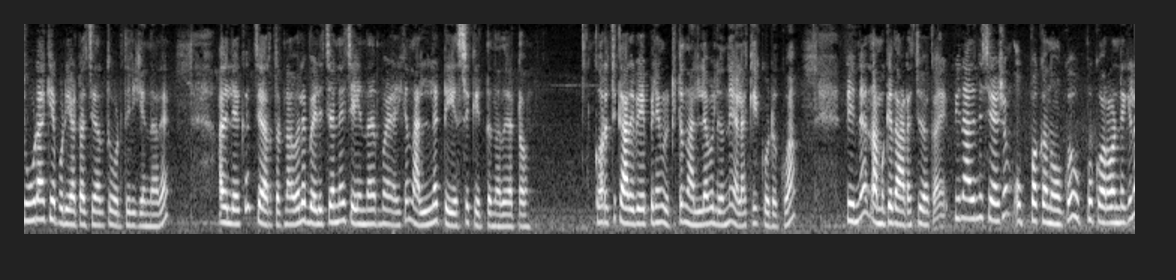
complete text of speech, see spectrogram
ചൂടാക്കിയ പൊടിയാട്ടോ ചേർത്ത് കൊടുത്തിരിക്കുന്നത്. അതിലേക്ക് ചേർത്തിട്ടുണ്ട് അതുപോലെ വെളിച്ചെണ്ണ ചെയ്യുമ്പോഴായിരിക്കും നല്ല ടേസ്റ്റ് കിട്ടുന്നത് കേട്ടോ. കുറച്ച് കറിവേപ്പിലയും ഇട്ടിട്ട് നല്ലപോലെ ഒന്ന് ഇളക്കി കൊടുക്കുക. പിന്നെ നമുക്കിത് അടച്ചു വെക്കാം. പിന്നെ അതിന് ശേഷം ഉപ്പൊക്കെ നോക്കുക. ഉപ്പ് കുറവുണ്ടെങ്കിൽ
